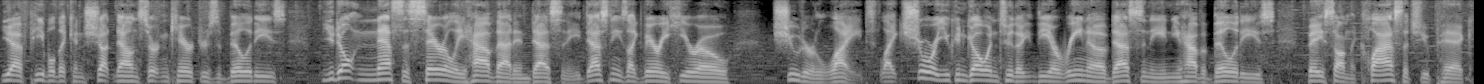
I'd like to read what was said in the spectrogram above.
you have people that can shut down certain characters' abilities. You don't necessarily have that in Destiny. Destiny's like very hero shooter light. Like, sure, you can go into the, the arena of Destiny and you have abilities based on the class that you pick,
